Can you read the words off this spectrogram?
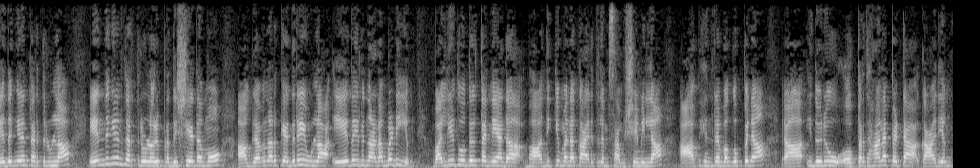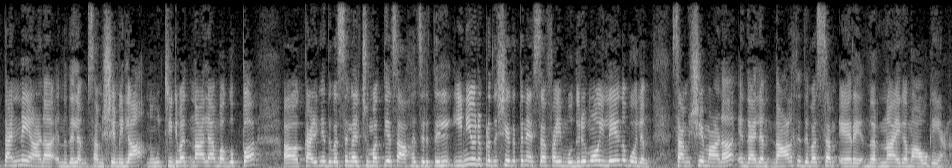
ഏതെങ്കിലും തരത്തിലുള്ള എന്തെങ്കിലും തരത്തിലുള്ള ഒരു പ്രതിഷേധമോ ആ, ഗവർണർക്കെതിരെയുള്ള ഏതൊരു നടപടിയും വലിയ തോതിൽ തന്നെ അത് ബാധിക്കുമെന്ന കാര്യത്തിലും സംശയമില്ല. ആഭ്യന്തര വകുപ്പിന് ഇതൊരു പ്രധാനപ്പെട്ട കാര്യം തന്നെയാണ് എന്നതിലും സംശയമില്ല. നൂറ്റി ഇരുപത്തിനാലാം വകുപ്പ് കഴിഞ്ഞ ദിവസങ്ങൾ ചുമത്തിയ സാഹചര്യത്തിൽ ഇനിയൊരു പ്രതിഷേധത്തിന് എസ് എഫ് ഐ മുതിരുമോ ഇല്ലയെന്ന് പോലും സംശയമാണ്. എന്തായാലും നാളത്തെ ദിവസം ഏറെ നിർണായകമാവുകയാണ്.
